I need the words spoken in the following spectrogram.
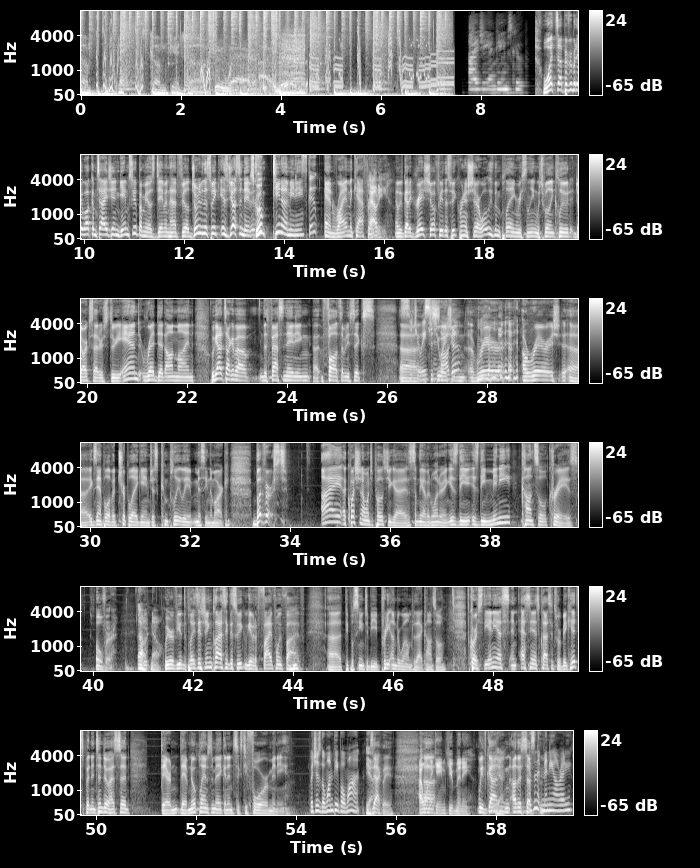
Come, come, come, come get some. IGN Game Scoop. What's up, everybody? Welcome to IGN Game Scoop. I'm your host, Damon Hatfield. Joining me this week is Justin Davis, Scoop. Tina Amini, Scoop. and Ryan McCaffrey. Howdy. And we've got a great show for you this week. We're going to share what we've been playing recently, which will include Darksiders 3 and Red Dead Online. We got to talk about the fascinating uh, Fallout 76 uh, Situation. situation. A rare, a rare ish, uh, example of a AAA game just completely missing the mark. But first. I a question I want to pose to you guys, something I've been wondering, is the is the mini console craze over? Oh no. We reviewed the PlayStation Classic this week. We gave it a 5.5. Uh, people seem to be pretty underwhelmed with that console. Of course, the NES and SNES classics were big hits, but Nintendo has said they're they have no plans to make an N64 mini. which is the one people want. Yeah. Exactly. I want a GameCube Mini. We've gotten other stuff. Isn't it mini already?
